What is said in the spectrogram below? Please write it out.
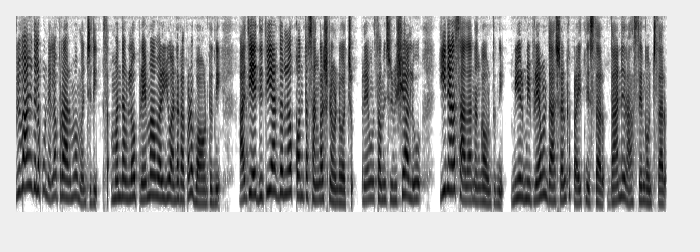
వివాహితులకు నెల ప్రారంభం మంచిది. సంబంధంలో ప్రేమ మరియు అండగా కూడా బాగుంటుంది. అదే ద్వితీయార్థంలో కొంత సంఘర్షణ ఉండవచ్చు. ప్రేమకు సంబంధించిన విషయాలు ఈ నెల సాధారణంగా ఉంటుంది. మీరు మీ ప్రేమను దాచడానికి ప్రయత్నిస్తారు. దాన్ని రహస్యంగా ఉంచుతారు.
